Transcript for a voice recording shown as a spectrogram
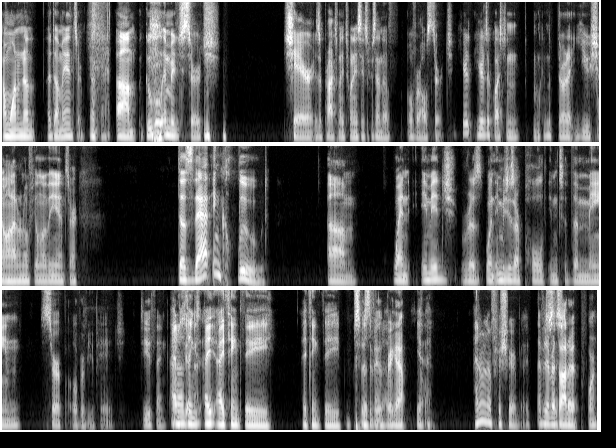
I want to know a dumb answer. Okay. Um, Google image search share is approximately 26% of overall search. Here, here's a question. I'm going to throw it at you, Sean. I don't know if you'll know the answer. Does that include um, when image res- when images are pulled into the main SERP overview page? Do you think? I don't think. I, I think they. I think they specifically break it out. Yeah. I don't know for sure, but I've I never sus- thought of it before.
